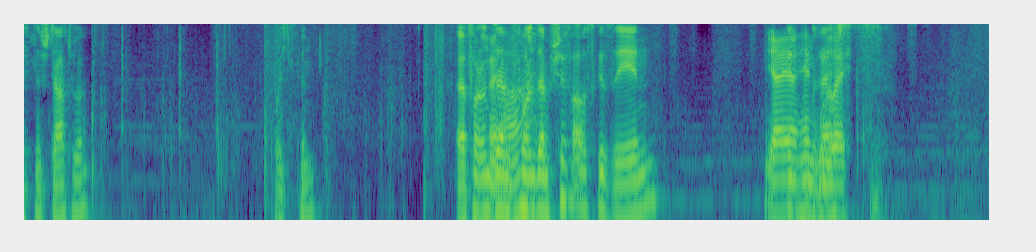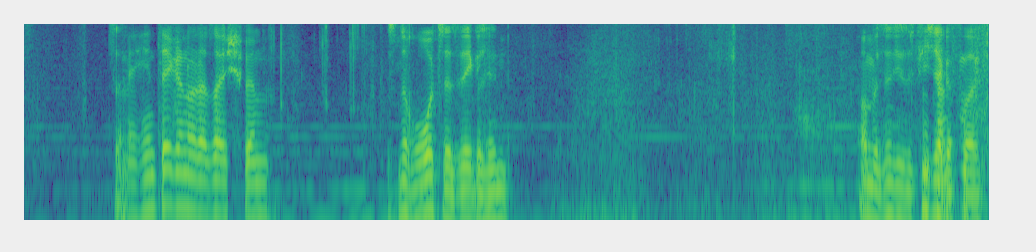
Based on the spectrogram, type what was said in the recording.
Hier ist eine Statue. Wo ich bin. Äh, von, unserem, Ja. von unserem Schiff aus gesehen. Ja, ja, hinten, hinten, rechts. rechts. So, Sollen wir hinsegeln oder soll ich schwimmen? ist eine rote Segel hin. Oh, mir sind diese Viecher Ansonsten- gefolgt.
